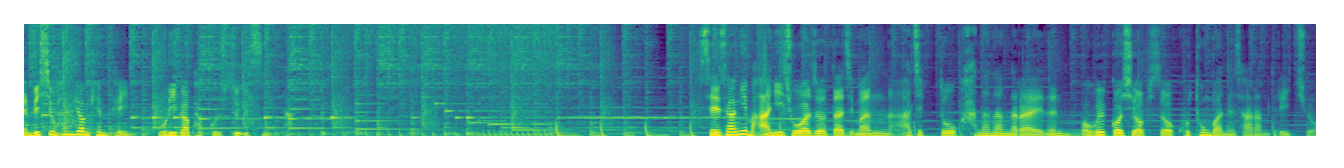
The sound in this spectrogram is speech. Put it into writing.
MBC 환경 캠페인 우리가 바꿀 수 있습니다. 세상이 많이 좋아졌다지만 아직도 가난한 나라에는 먹을 것이 없어 고통받는 사람들이 있죠.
